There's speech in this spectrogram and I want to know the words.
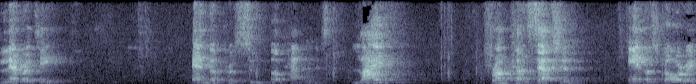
liberty, and the pursuit of happiness. Life from conception in the story.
